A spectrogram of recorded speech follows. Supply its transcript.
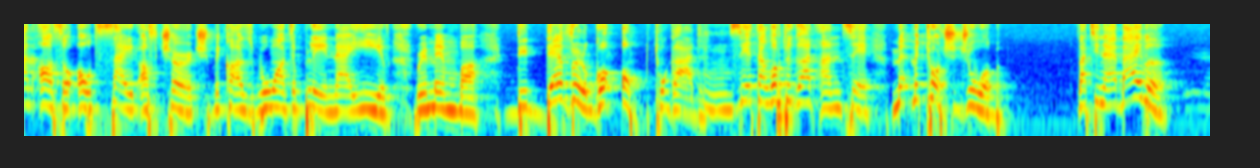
and also outside of church because we want to play naive. Remember, the devil go up to God. Mm. Satan go up to God and say, "Let me touch Job." That in our Bible. Yeah.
